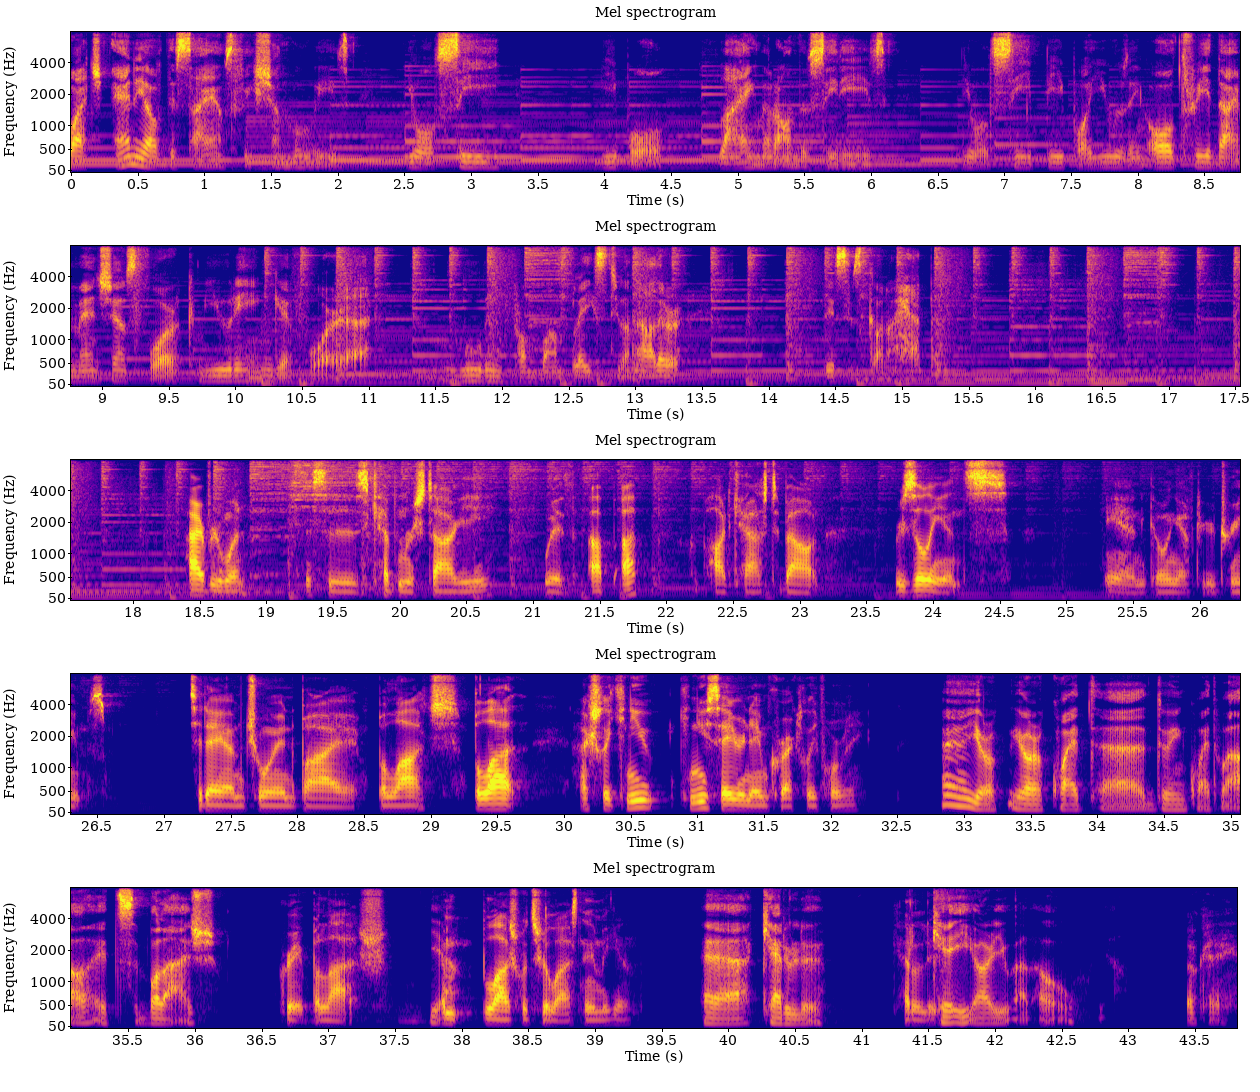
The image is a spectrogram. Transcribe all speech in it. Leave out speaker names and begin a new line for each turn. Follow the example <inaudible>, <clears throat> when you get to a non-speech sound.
watch any of the science fiction movies, you will see people flying around the cities. You will see people using all three dimensions for commuting, for uh, moving from one place to another. This is gonna happen.
Hi, everyone. This is Kevin Rustagi with Up Up, a podcast about resilience and going after your dreams. Today, I'm joined by Balat. Balazs, actually, can you can you say your name correctly for me?
Uh, you're you're quite uh, doing quite well. It's Balazs.
Great, Balazs.
Yeah.
And what's your last name again?
Uh, Kerulo.
Catalu.
K E R U L O. Yeah.
Okay.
